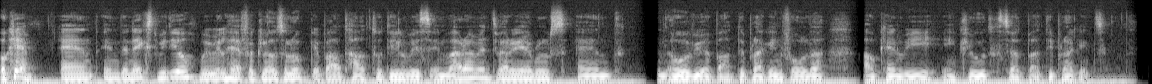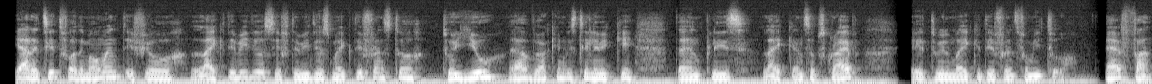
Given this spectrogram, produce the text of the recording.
Okay, and in the next video we will have a closer look about how to deal with environment variables and an overview about the plugin folder, how can we include third-party plugins. Yeah, that's it for the moment. If you like the videos, if the videos make difference to, to you yeah, working with TiddlyWiki, then please like and subscribe. It will make a difference for me too. Have fun!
